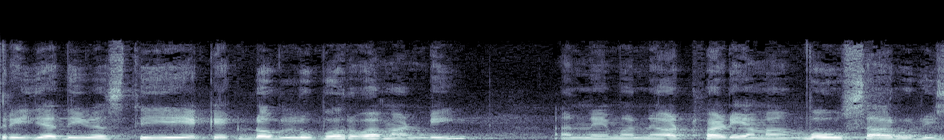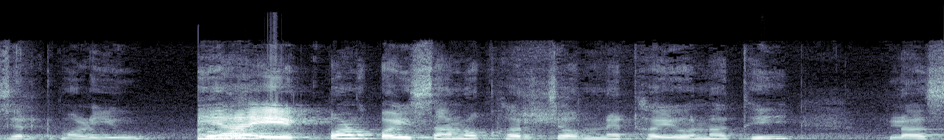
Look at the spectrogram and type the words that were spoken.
ત્રીજા દિવસથી એક એક ડગલું ભરવા માંડી અને મને અઠવાડિયામાં બહુ સારું રિઝલ્ટ મળ્યું. અહીંયા એક પણ પૈસાનો ખર્ચ અમને થયો નથી. પ્લસ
